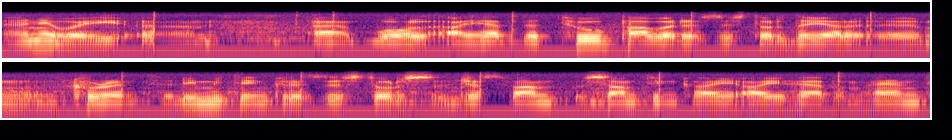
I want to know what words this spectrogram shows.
anyway um, uh, well I have the two power resistors. They are um, current limiting resistors. Just found something I, I have in hand.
